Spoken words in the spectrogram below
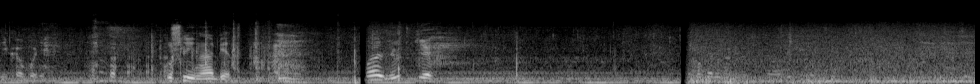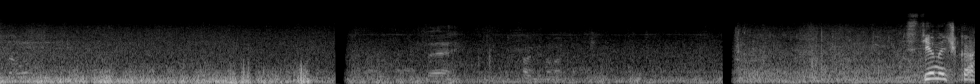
Никого нет. Ушли на обед. Малютки. Стеночка.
